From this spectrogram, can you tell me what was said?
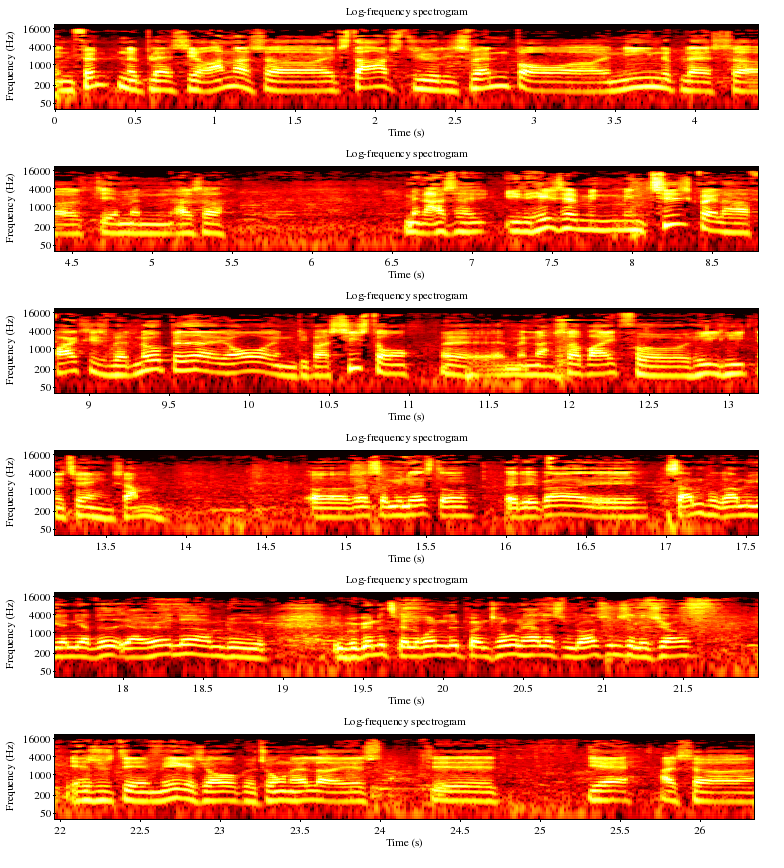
en 15. plads i Randers og et startstyrt i Svendborg og en 9. plads. Og, jamen, altså, men altså, i det hele taget, min, min tidskval har faktisk været noget bedre i år, end de var sidste år. Øh, men har så bare ikke fået hele heatene til at hænge sammen. Og hvad så med næste år? Er det bare øh, samme program igen? Jeg ved, jeg har hørt noget om, du, du begynder at trille rundt lidt på en tonehalder, som du også synes er lidt sjovt. Jeg synes, det er mega sjovt at køre tonehalder. Jeg, det, ja, altså...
